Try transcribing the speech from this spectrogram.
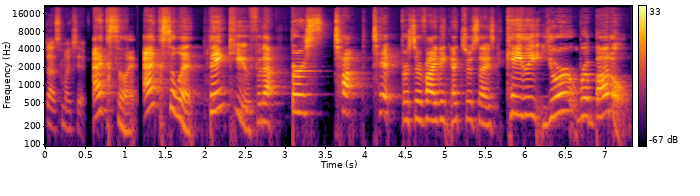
That's my tip. Excellent. Excellent. Thank you for that first top tip for surviving exercise. Kaylee, your rebuttal.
